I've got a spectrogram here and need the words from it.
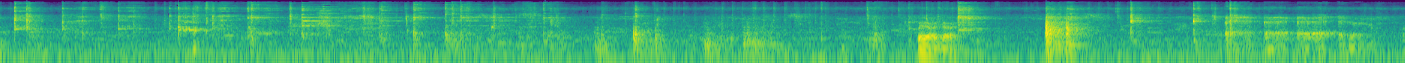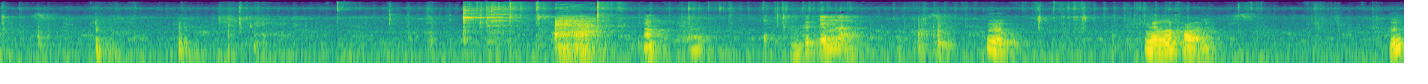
ไปอ่าได้ เอ้ามัน ก็เต็มละอืมยังไม่เข้าเนอะหืม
